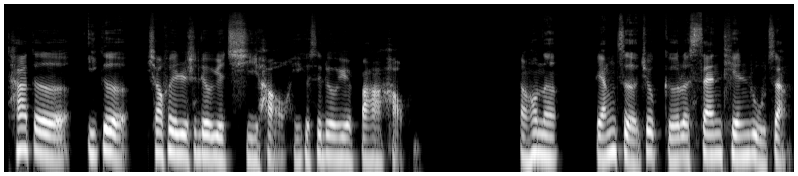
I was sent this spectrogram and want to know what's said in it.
他的一个消费日是六月七号，一个是六月八号，然后呢，两者就隔了三天入账。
